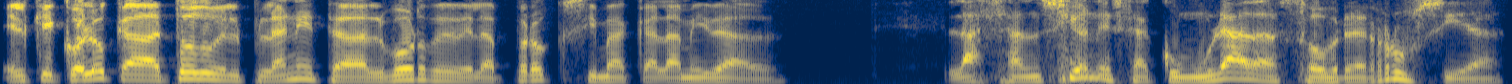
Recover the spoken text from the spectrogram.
el que coloca a todo el planeta al borde de la próxima calamidad. Las sanciones acumuladas sobre Rusia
